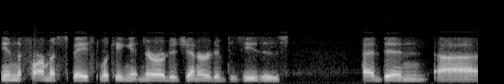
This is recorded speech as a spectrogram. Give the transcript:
in the pharma space looking at neurodegenerative diseases had been uh,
